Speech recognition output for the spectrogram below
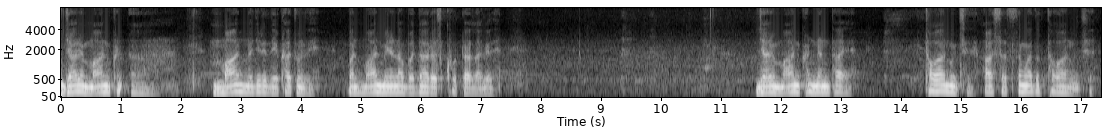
જ્યારે માન માન નજરે દેખાતું નથી, પણ માન મીનાના બધા રસ ખોટા લાગે છે. જ્યારે માન ખંડન થાય, થવાનું છે. આ સત્સંગમાં તો થવાનું છે.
